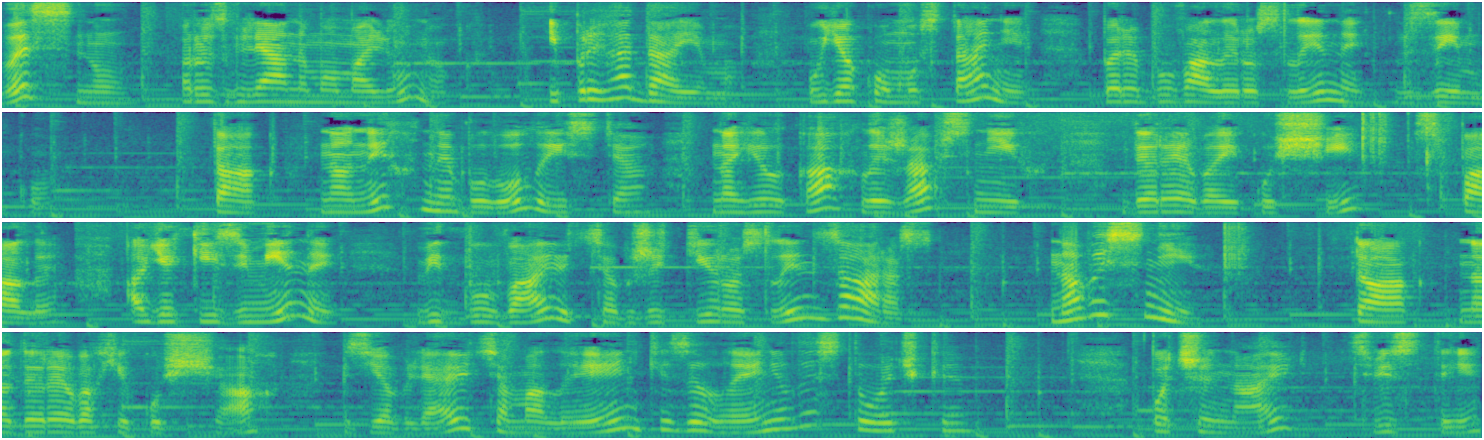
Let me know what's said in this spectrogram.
весну. Розглянемо малюнок і пригадаємо, у якому стані перебували рослини взимку. Так, на них не було листя, на гілках лежав сніг, дерева і кущі спали. А які зміни відбуваються в житті рослин зараз, навесні? Так, на деревах і кущах з'являються маленькі зелені листочки. Починають цвісти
